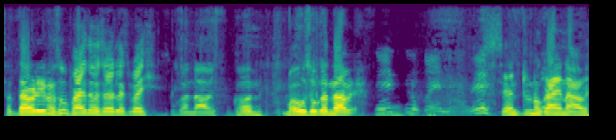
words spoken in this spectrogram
સત્તાવડીનો શું ફાયદો છે શૈલેષભાઈ? સુગંધ આવે સુગંધ. બહુ સુગંધ આવે. સેન્ટનું કઈ ના આવે. સેન્ટનું કાંઈ ના આવે.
